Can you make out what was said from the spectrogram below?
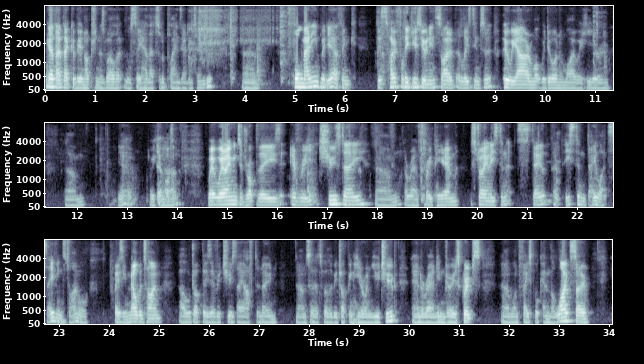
yeah, that that could be an option as well. That we'll see how that sort of plans out in terms of uh, formatting. But yeah, I think this hopefully gives you an insight at least into who we are and what we're doing and why we're here. And um, yeah, we can. Yeah, awesome. uh, we're, we're aiming to drop these every Tuesday um, around 3 p.m. Australian Eastern uh, Eastern Daylight Savings Time, or basically Melbourne time. Uh, we'll drop these every Tuesday afternoon. Um, so that's where they'll be dropping here on YouTube and around in various groups um, on Facebook and the like. So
